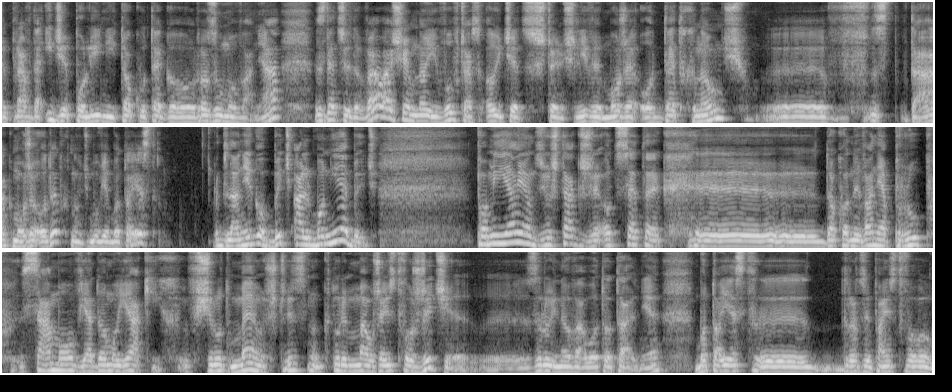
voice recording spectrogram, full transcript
y, prawda, idzie po linii toku tego rozumowania, zdecydowała się, no i wówczas ojciec szczęśliwy może odetchnąć, y, w, tak, może odetchnąć, mówię, bo to jest dla niego być albo nie być. Pomijając już także odsetek yy, dokonywania prób samo wiadomo jakich wśród mężczyzn, którym małżeństwo życie yy, zrujnowało totalnie, bo to jest, yy, drodzy Państwo,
